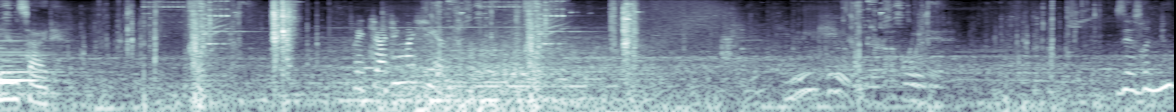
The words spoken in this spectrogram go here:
Already inside. Recharging my shields. New kill leader appointed. There's a new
